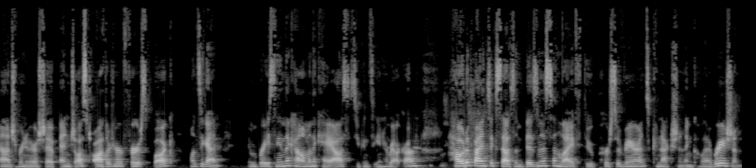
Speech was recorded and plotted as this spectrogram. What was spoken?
entrepreneurship, and just authored her first book. Once again, Embracing the Calm and the Chaos, as you can see in her background, How to Find Success in Business and Life Through Perseverance, Connection, and Collaboration.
